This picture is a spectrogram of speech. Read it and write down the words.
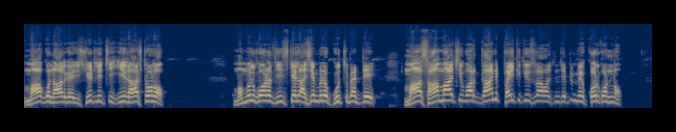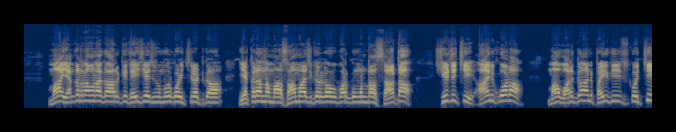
మాకు నాలుగైదు సీట్లు ఇచ్చి ఈ రాష్ట్రంలో మమ్మల్ని కూడా తీసుకెళ్ళి అసెంబ్లీలో కూర్చోబెట్టి మా సామాజిక వర్గాన్ని పైకి తీసుకురావాల్సింది చెప్పి మేము కోరుకుంటున్నాం. మా వెంకటరమణ గారికి దయచేసి మమ్మల్ని కూడా ఇచ్చినట్టుగా ఎక్కడన్నా మా సామాజిక వర్గం ఉన్న సాటా సీట్ ఇచ్చి ఆయన కూడా మా వర్గాన్ని పైకి తీసుకొచ్చి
